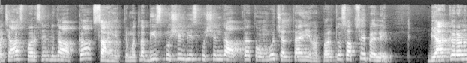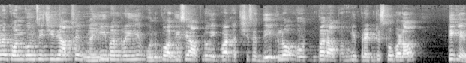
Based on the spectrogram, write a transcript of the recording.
50 परसेंट का आपका साहित्य मतलब 20 क्वेश्चन 20 क्वेश्चन का आपका कॉम्बो चलता है यहाँ पर. तो सबसे पहले, व्याकरण में कौन कौन सी चीज़ें आपसे नहीं बन रही हैं, उनको अभी से आप लोग एक बार अच्छे से देख लो और उन पर आप अपनी प्रैक्टिस को बढ़ाओ. ठीक है?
